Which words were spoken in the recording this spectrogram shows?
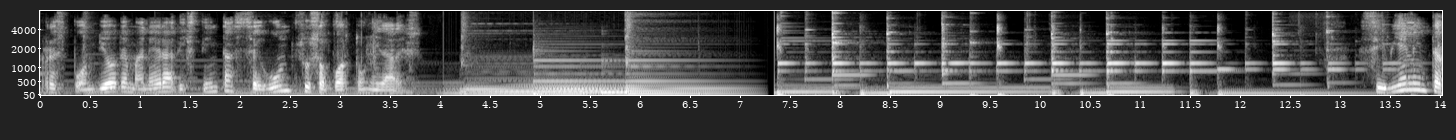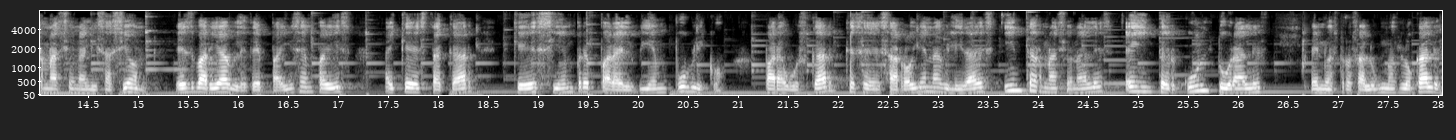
respondió de manera distinta según sus oportunidades. Si bien la internacionalización es variable de país en país, hay que destacar que es siempre para el bien público, para buscar que se desarrollen habilidades internacionales e interculturales en nuestros alumnos locales,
